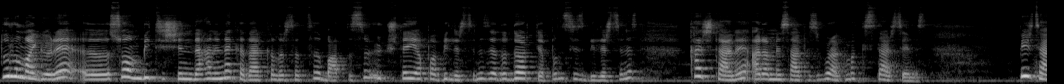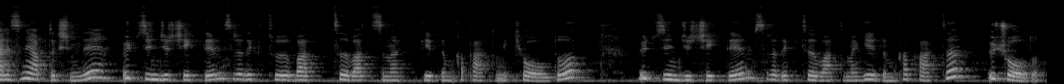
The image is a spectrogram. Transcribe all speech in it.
Duruma göre e, son bitişinde hani ne kadar kalırsa tığ battısı 3 de yapabilirsiniz ya da 4 yapın siz bilirsiniz. Kaç tane ara mesafesi bırakmak isterseniz. Bir tanesini yaptık şimdi. 3 zincir çektim. Sıradaki tığ, bat, tığ battısına girdim kapattım. 2 oldu. 3 zincir çektim. Sıradaki tığ battıma girdim kapattım. 3 oldu.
